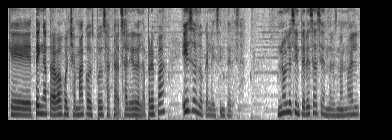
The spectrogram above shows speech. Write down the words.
que tenga trabajo el chamaco después de salir de la prepa. Eso es lo que les interesa. No les interesa si Andrés Manuel...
